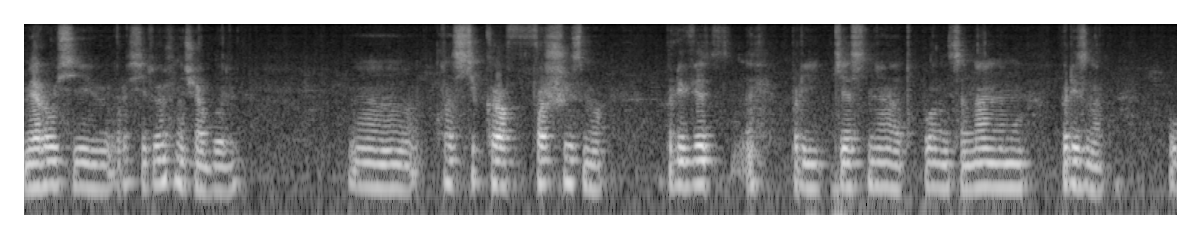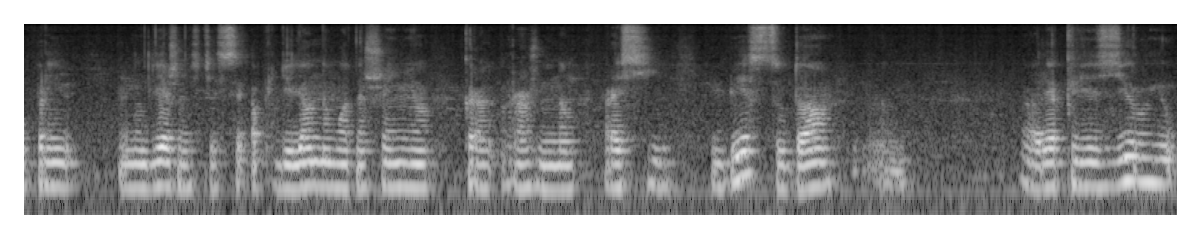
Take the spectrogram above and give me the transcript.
Беларуси и России тоже сначала были. Э, Классика фашизма привет, притесняет по национальному признаку у принадлежности с определенному отношению к гра- гражданам России без суда э, реквизирую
